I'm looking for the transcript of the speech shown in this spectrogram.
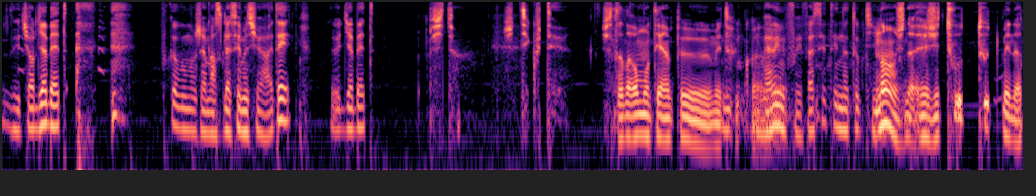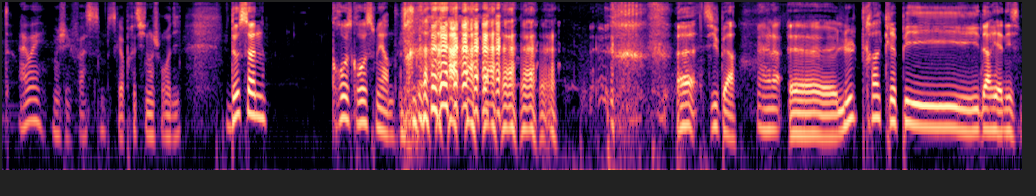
vous êtes sur le diabète. Pourquoi vous mangez un Mars glacé, monsieur? Arrêtez. Le diabète. Putain, je suis dégoûté. Je suis en train de remonter un peu euh, mes trucs. Quoi. Bah oui, il faut effacer tes notes optimes. Non, j'ai tout- toutes mes notes. Ah ouais, moi j'efface, parce qu'après sinon je me redis. Dawson. Grosse, grosse merde. Ah, super. voilà. Euh, L'ultra crépidarianisme.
